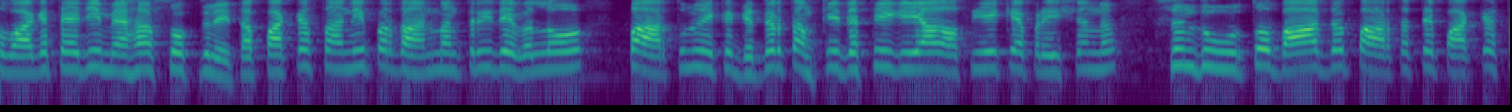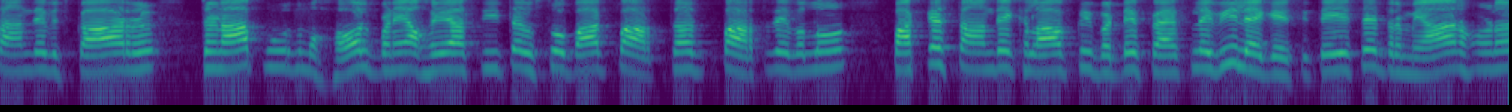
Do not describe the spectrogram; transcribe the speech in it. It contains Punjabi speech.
ਸਵਾਗਤ ਹੈ ਜੀ। ਮੈਂ ਹਾਂ ਸੁਖਦਲੇ। ਤਾਂ ਪਾਕਿਸਤਾਨੀ ਪ੍ਰਧਾਨ ਮੰਤਰੀ ਦੇ ਵੱਲੋਂ ਭਾਰਤ ਨੂੰ ਇੱਕ ਗਿੱਦੜ ਧਮਕੀ ਦਿੱਤੀ ਗਈ ਆ। ਅਸੀਂ ਇਹ ਕਿ ਆਪਰੇਸ਼ਨ ਸੰਦੂਰ ਤੋਂ ਬਾਅਦ ਭਾਰਤ ਅਤੇ ਪਾਕਿਸਤਾਨ ਦੇ ਵਿਚਕਾਰ ਤਣਾਅਪੂਰਨ ਮਾਹੌਲ ਬਣਿਆ ਹੋਇਆ ਸੀ ਤੇ ਉਸ ਤੋਂ ਬਾਅਦ ਭਾਰਤ ਭਾਰਤ ਦੇ ਵੱਲੋਂ ਪਾਕਿਸਤਾਨ ਦੇ ਖਿਲਾਫ ਕੋਈ ਵੱਡੇ ਫੈਸਲੇ ਵੀ ਲਏ ਗਏ ਸੀ ਤੇ ਇਸੇ ਦਰਮਿਆਨ ਹੁਣ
